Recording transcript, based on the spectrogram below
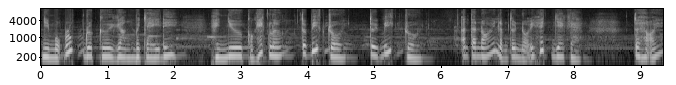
Nhìn một lúc rồi cười gần và chạy đi. Hình như còn hét lớn, tôi biết rồi, tôi biết rồi. Anh ta nói làm tôi nổi hết da gà. Tôi hỏi,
